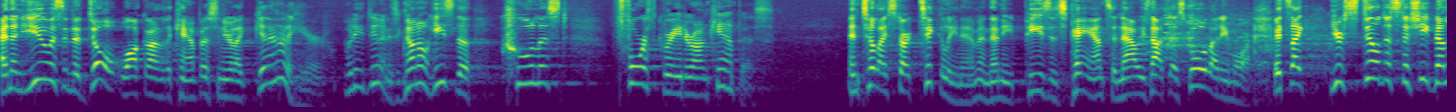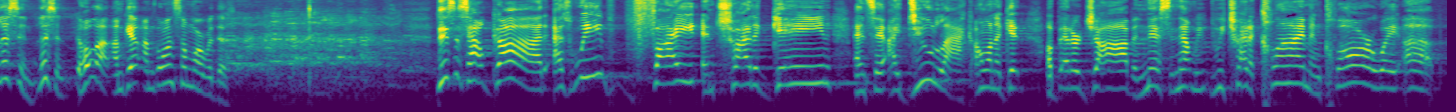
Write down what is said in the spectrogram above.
And then you, as an adult, walk onto the campus, and you're like, get out of here. What are you doing? He's like, no, no, he's the coolest fourth grader on campus until I start tickling him, and then he pees his pants, and now he's not at school anymore. It's like you're still just a sheep. Now, listen, listen, hold on. I'm, get, I'm going somewhere with this. This is how God, as we fight and try to gain and say, I do lack, I want to get a better job and this and that, we, we try to climb and claw our way up.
